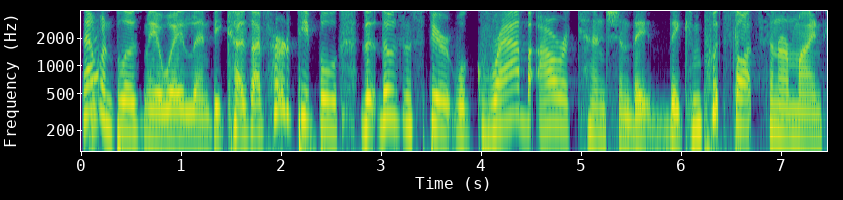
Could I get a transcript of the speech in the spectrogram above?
that one blows me away lynn because i've heard of people that those in spirit will grab our attention. They they can put thoughts in our mind.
